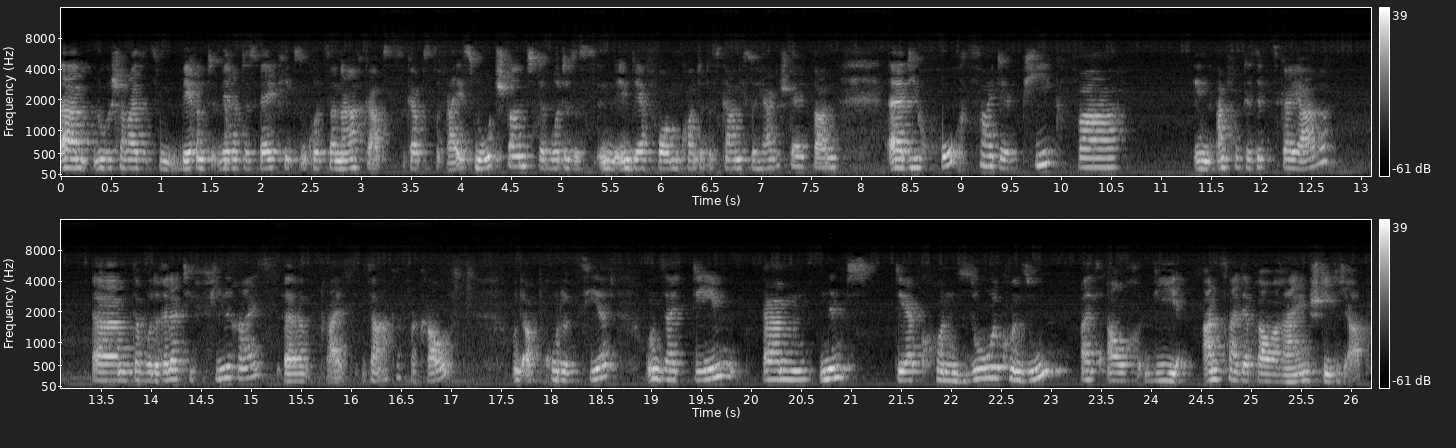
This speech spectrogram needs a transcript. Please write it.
Ähm, logischerweise zum, während, während des Weltkriegs und kurz danach gab es Reisnotstand. Da wurde das in, in der Form, konnte das gar nicht so hergestellt werden. Äh, die Hochzeit, der Peak war in Anfang der 70er Jahre. Ähm, da wurde relativ viel Reis, äh, Reissake verkauft und auch produziert. Und seitdem ähm, nimmt der Konsol, Konsum als auch die Anzahl der Brauereien stetig ab.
